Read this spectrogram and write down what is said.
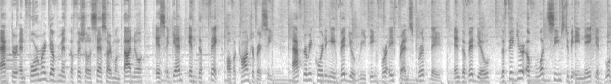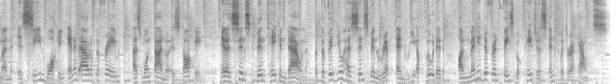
Actor and former government official Cesar Montano is again in the thick of a controversy after recording a video greeting for a friend's birthday. In the video, the figure of what seems to be a naked woman is seen walking in and out of the frame as Montano is talking. It has since been taken down, but the video has since been ripped and re-uploaded on many different Facebook pages and Twitter accounts.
